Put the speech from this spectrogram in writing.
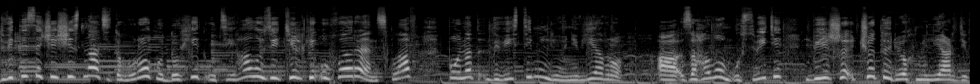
2016 року дохід у цій галузі тільки у ФРН склав понад 200 мільйонів євро, а загалом у світі більше 4 мільярдів.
